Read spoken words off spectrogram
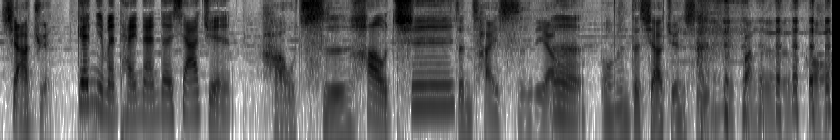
虾卷，跟你们台南的虾卷好吃，好吃，真材实料。嗯，我们的虾卷是里面放了 哦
